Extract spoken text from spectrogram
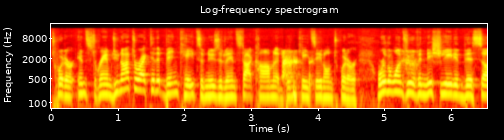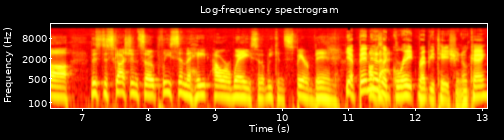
Twitter, Instagram. Do not direct it at Ben Cates of newsadvance.com and at Ben Cates 8 on Twitter. We're the ones who have initiated this uh this discussion, so please send the hate our way so that we can spare Ben. Yeah, Ben has a great reputation, okay?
